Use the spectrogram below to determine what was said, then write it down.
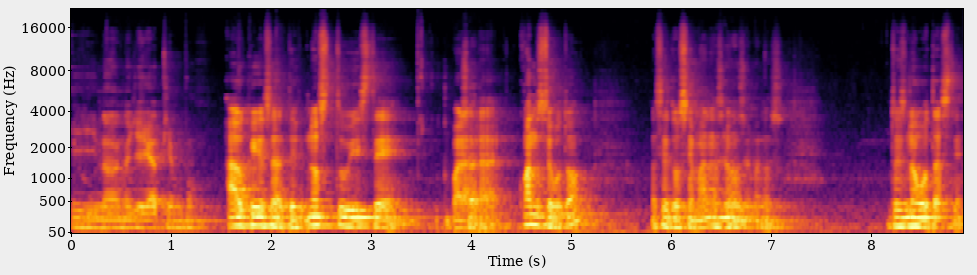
y no, no llegué a tiempo. Ah, ok, o sea, no estuviste para... ¿Cuándo se votó? Hace dos semanas, Hace dos semanas. Entonces no votaste.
